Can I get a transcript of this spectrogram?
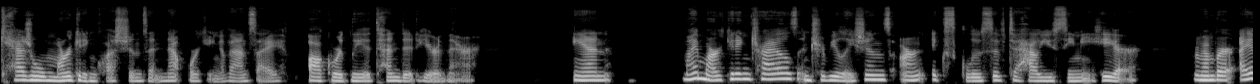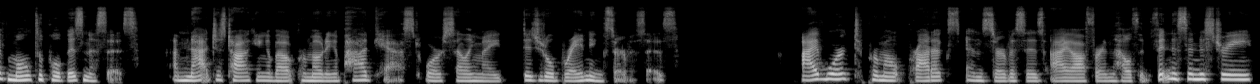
casual marketing questions at networking events I awkwardly attended here and there. And my marketing trials and tribulations aren't exclusive to how you see me here. Remember, I have multiple businesses. I'm not just talking about promoting a podcast or selling my digital branding services. I've worked to promote products and services I offer in the health and fitness industry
